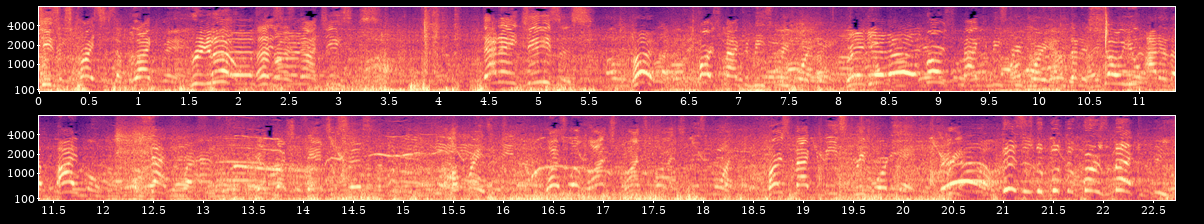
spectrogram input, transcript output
Jesus Christ is a black man. Bring it out. This is not Jesus. That ain't Jesus. Hey. First Maccabees 348. Bring it out. First Maccabees 348. I'm going to show you out of the Bible exactly what happened. Your question's answered, sis? Oh, praise it. Watch what? Watch, watch, watch this point. First Maccabees 348. Read. This is the book of First Maccabees,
